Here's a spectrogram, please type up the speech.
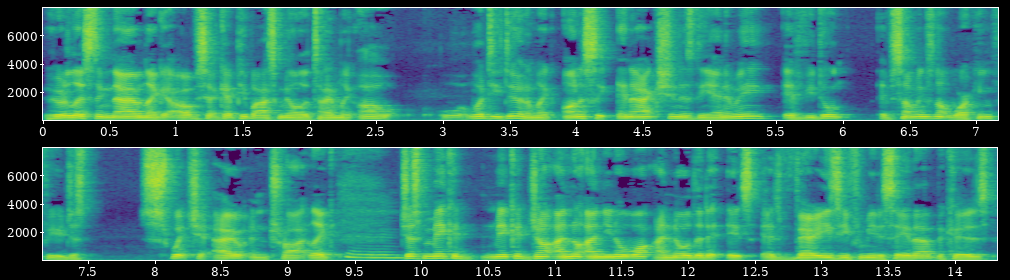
who are listening now, and like obviously I get people asking me all the time, like, oh, what do you do? And I'm like, honestly, inaction is the enemy. If you don't, if something's not working for you, just switch it out and try. Like, just make a make a jump. I know, and you know what? I know that it, it's it's very easy for me to say that because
